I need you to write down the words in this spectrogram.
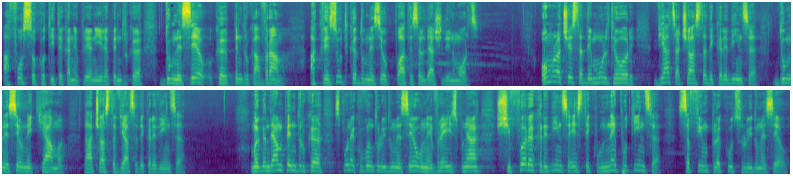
a fost socotită ca neprienire pentru că Dumnezeu, că, pentru că Avram a crezut că Dumnezeu poate să-l dea și din morți. Omul acesta de multe ori, viața aceasta de credință, Dumnezeu ne cheamă la această viață de credință. Mă gândeam pentru că spune cuvântul lui Dumnezeu în evrei, spunea și fără credință este cu neputință să fim plăcuți lui Dumnezeu.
